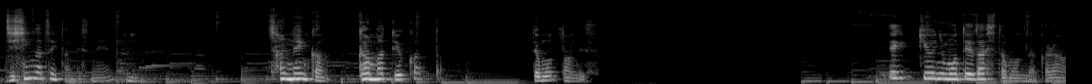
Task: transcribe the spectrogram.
自信がついたんですね。うん、3年間頑張ってよかったって思ったんです。で急にモテ出したもんだから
